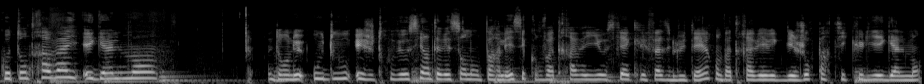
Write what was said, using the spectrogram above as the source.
Quand on travaille également dans le houdou et je trouvais aussi intéressant d'en parler, c'est qu'on va travailler aussi avec les phases lunaires, on va travailler avec des jours particuliers également.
